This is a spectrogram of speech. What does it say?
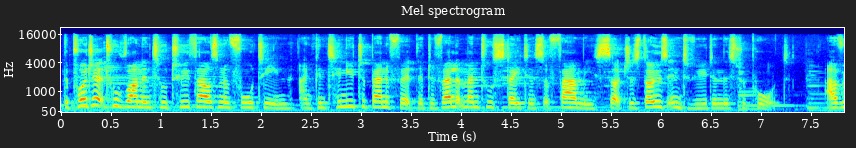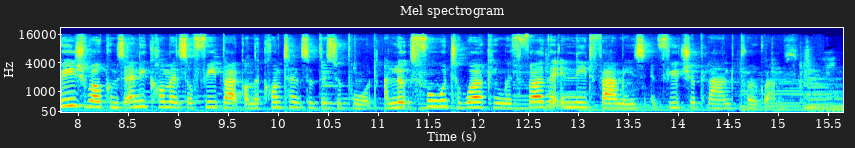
The project will run until 2014 and continue to benefit the developmental status of families such as those interviewed in this report. Arij welcomes any comments or feedback on the contents of this report and looks forward to working with further in-need families in future planned programmes.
